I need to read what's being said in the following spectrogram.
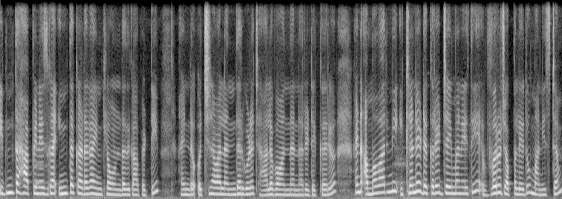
ఇంత హ్యాపీనెస్గా ఇంత కడగా ఇంట్లో ఉండదు కాబట్టి అండ్ వచ్చిన వాళ్ళందరూ కూడా చాలా బాగుంది అన్నారు డెక్కర్ అండ్ అమ్మవారిని ఇట్లనే డెకరేట్ చేయమనేది ఎవ్వరూ చెప్పలేదు మన ఇష్టం.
